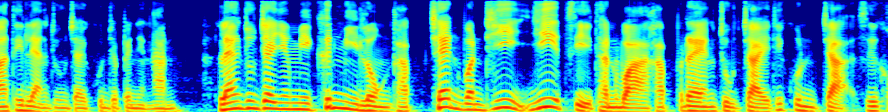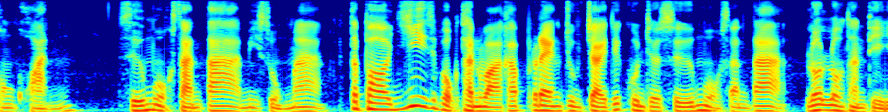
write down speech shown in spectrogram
มากที่แรงจูงใจคุณจะเป็นอย่างนั้น แรงจูงใจยังมีขึ้นมีลงครับ เช่นวันที่ 24 ธันวาครับ แรงจูงใจที่คุณจะซื้อของขวัญ ซื้อหมวกซานต้ามีสูงมาก แต่พอ 26 ธันวาครับ แรงจูงใจที่คุณจะซื้อหมวกซานต้าลดลงทันที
